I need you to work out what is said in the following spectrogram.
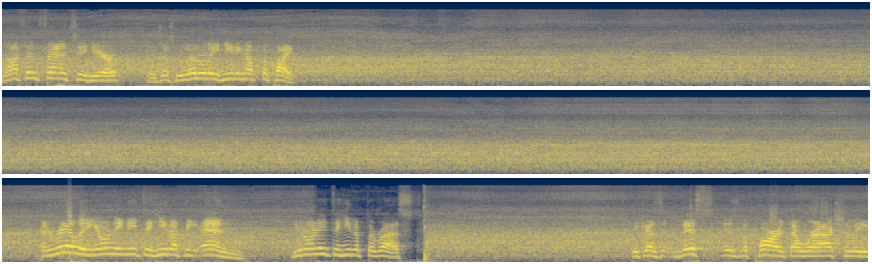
Nothing fancy here. We're just literally heating up the pipe. And really, you only need to heat up the end. You don't need to heat up the rest because this is the part that we're actually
